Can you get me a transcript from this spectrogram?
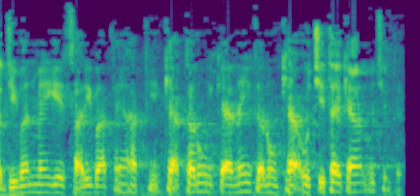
और जीवन में ये सारी बातें आती है। क्या करूँ, क्या नहीं करूँ, क्या उचित है, क्या अनुचित है?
